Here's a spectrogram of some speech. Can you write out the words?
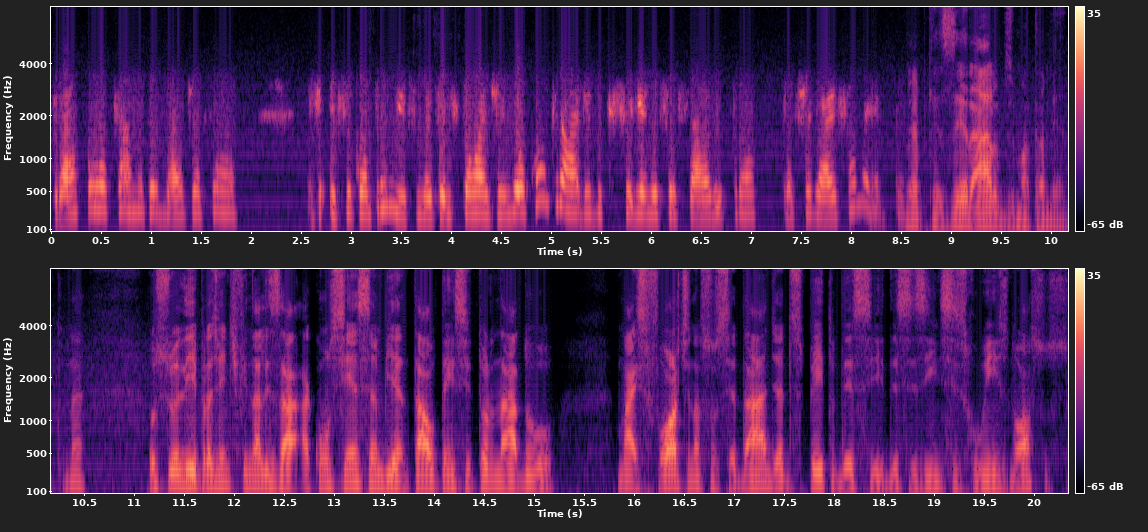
para colocar, na verdade, essa, esse compromisso, mas eles estão agindo ao contrário do que seria necessário para chegar a essa meta. É, porque é zerar o desmatamento, né? O Sueli, para a gente finalizar, a consciência ambiental tem se tornado mais forte na sociedade a despeito desse, desses índices ruins nossos?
